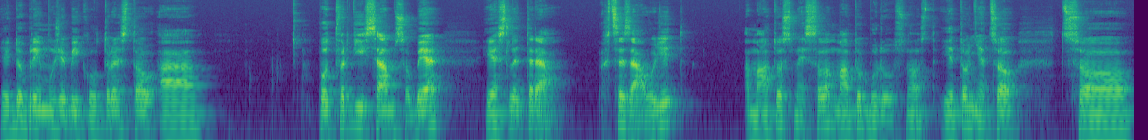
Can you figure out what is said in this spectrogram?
jak dobrý může být kulturistou a potvrdí sám sobě, jestli teda chce závodit a má to smysl, má to budoucnost, je to něco, co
